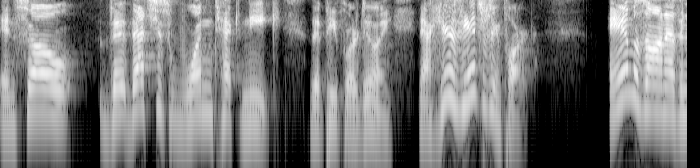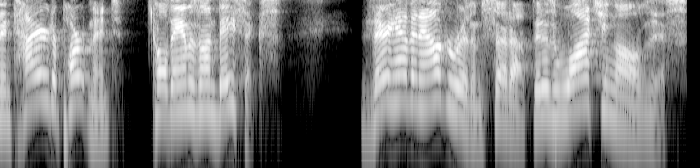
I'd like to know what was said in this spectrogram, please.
And so th- that's just one technique that people are doing. Now, here's the interesting part. Amazon has an entire department called Amazon Basics. They have an algorithm set up that is watching all of this.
